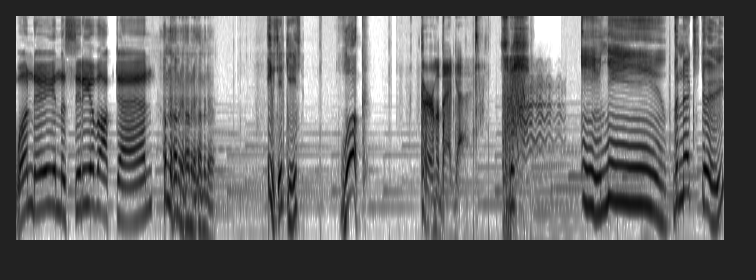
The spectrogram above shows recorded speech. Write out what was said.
One day in the city of Octan. Humna, humna, humna, humna. Hey, what's it, kids? Look! Grr, I'm a bad guy. Swish. Oh no! The next day,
